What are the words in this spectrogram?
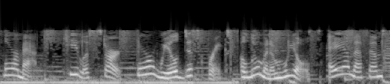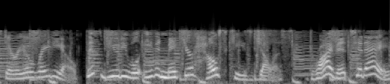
floor mats, keyless start, four-wheel disc brakes, aluminum wheels, AM FM stereo radio. This beauty will even make your house keys jealous. Drive it today.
